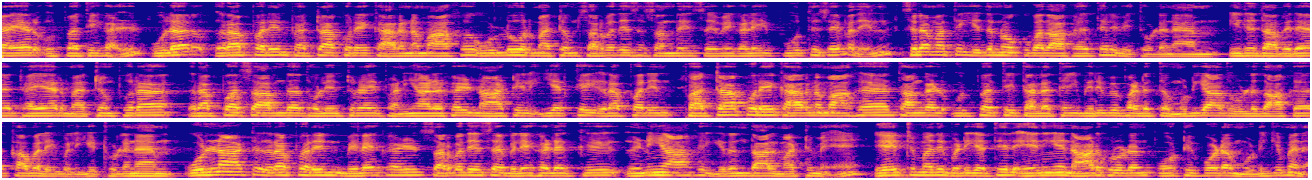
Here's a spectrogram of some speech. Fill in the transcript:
டயர் உற்பத்திகள் உலர் இறப்பரின் பற்றாக்குறை காரணமாக உள்ளூர் மற்றும் சர்வதேச சந்தை சேவைகளை பூர்த்தி செய்வதில் சிரமத்தை எதிர்நோக்குவதாக தெரிவித்துள்ளன. இது தவிர டயர் மற்றும் பிற ரப்பர் சார்ந்த தொழில்துறை பணியாளர்கள் நாட்டில் இயற்கை இறப்பரின் பற்றாக்குறை காரணமாக தங்கள் உற்பத்தி தளத்தை விரிவுபடுத்த முடியாது உள்ளதாக கவலை வெளியிட்டுள்ளன. உள்நாட்டு இறப்பரின் விலைகள் சர்வதேச விலைகளுக்கு இணையாக இருந்தால் மட்டுமே ஏற்றுமதி விடயத்தில் ஏனைய நாடுகளுடன் போட்டி போட முடியும் என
